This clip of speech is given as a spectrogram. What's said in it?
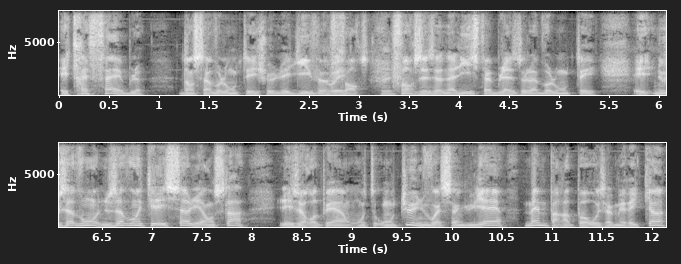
et très faible dans sa volonté. Je l'ai dit, force, force des analyses, faiblesse de la volonté. Et nous avons, nous avons été les seuls, et en cela, les Européens ont, ont eu une voix singulière, même par rapport aux Américains.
